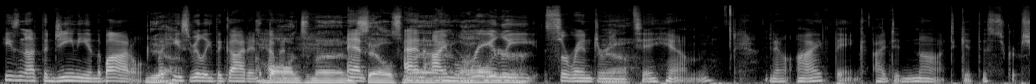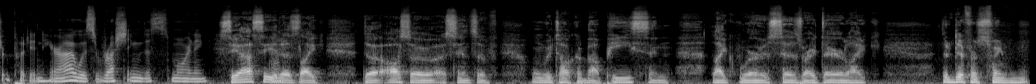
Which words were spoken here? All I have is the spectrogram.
he's not the genie in the bottle, Yeah. but he's really the God in heaven. bondsman, a and, salesman, And a I'm really surrendering to him. Now I think I did not get this scripture put in here. I was rushing this morning. See, I see it uh-huh. as like the also a sense of when we're talking about peace and like where it says right there, like the difference between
